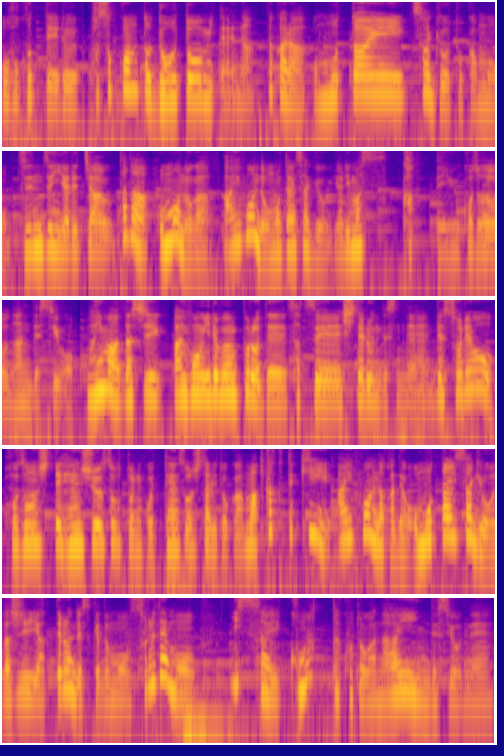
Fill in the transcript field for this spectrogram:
を誇っているパソコンと同等みたいなだから重たい作業とかも全然やれちゃう。ただ思うのが iPhone で重たい作業やります。かっていうことなんですよ、まあ、今私 iPhone11 Pro で撮影してるんですね。でそれを保存して編集ソフトにこう転送したりとかまあ比較的 iPhone の中では重たい作業を私やってるんですけどもそれでも一切困ったことがないんですよね。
